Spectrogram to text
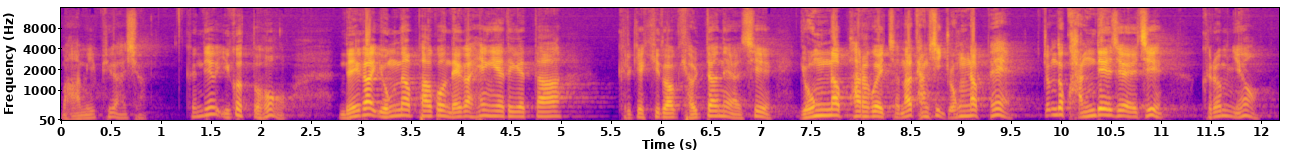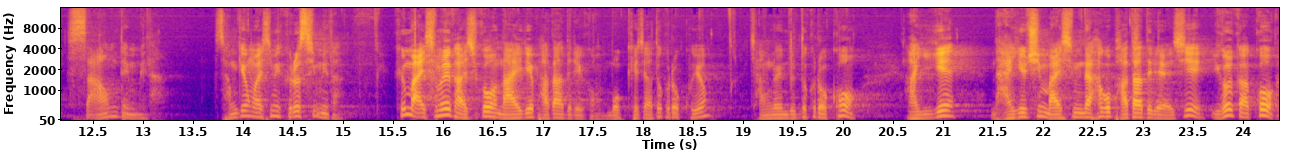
마음이 필요하죠. 근데 이것도 내가 용납하고 내가 행해야 되겠다. 그렇게 기도하고 결단해야지 용납하라고 했잖아. 당신 용납해. 좀 더 관대해져야지. 그럼요. 싸움됩니다. 성경 말씀이 그렇습니다. 그 말씀을 가지고 나에게 받아들이고 목회자도 그렇고요. 장로님들도 그렇고 아 이게 나에게 주신 말씀이다 하고 받아들여야지 이걸 갖고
